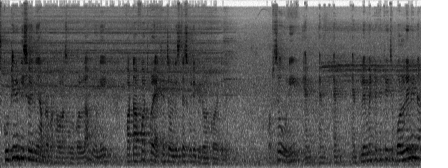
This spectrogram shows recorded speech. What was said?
স্কুটির বিষয় নিয়ে আমরা কথা বলা শুরু করলাম, উনি ফটাফট করে একশো চল্লিশটা স্কুটি বিতরণ করে দিলেন। অথচ উনি এমপ্লয়মেন্টের ক্ষেত্রে কিছু বললেনই না।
